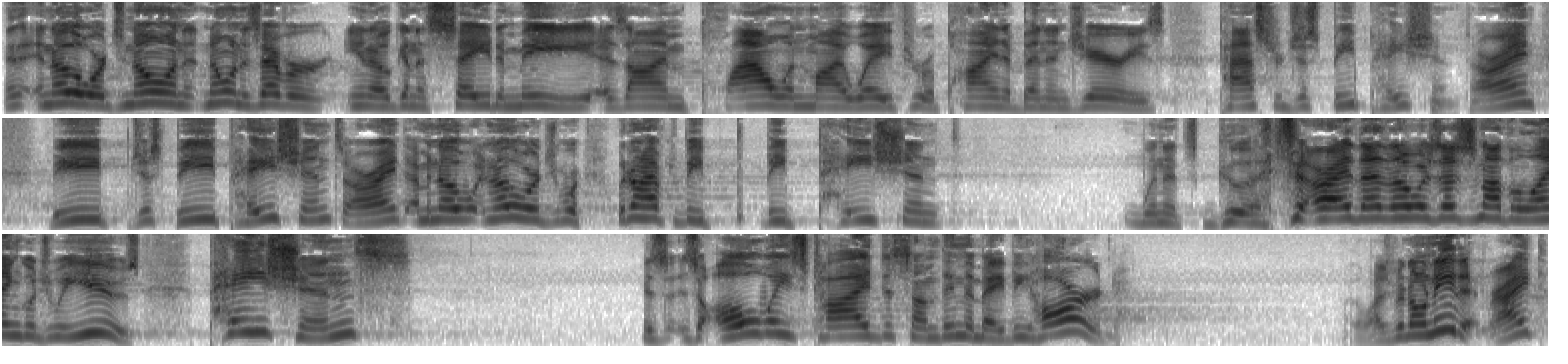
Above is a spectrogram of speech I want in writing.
In, in other words, no one, no one is ever, you know, going to say to me as I'm plowing my way through a pint of Ben and Jerry's, Pastor, just be patient, all right? Be, just be patient, all right? I mean, in other words, we do not have to be, be patient when it's good, all right? In other words, that's not the language we use. Patience is, is always tied to something that may be hard. Otherwise, we don't need it, right?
